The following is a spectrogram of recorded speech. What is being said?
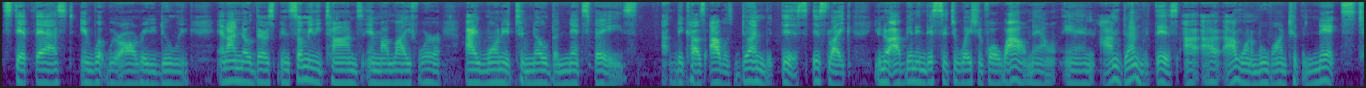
steadfast in what we're already doing. And I know there's been so many times in my life where I wanted to know the next phase uh, because I was done with this. It's like, you know, I've been in this situation for a while now and I'm done with this. I, I, I want to move on to the next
